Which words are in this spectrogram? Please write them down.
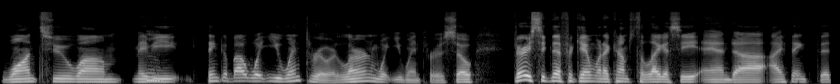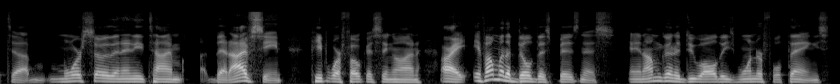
want to um maybe mm. think about what you went through or learn what you went through. So very significant when it comes to legacy. And uh, I think that uh, more so than any time that I've seen, people are focusing on all right, if I'm going to build this business and I'm going to do all these wonderful things,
